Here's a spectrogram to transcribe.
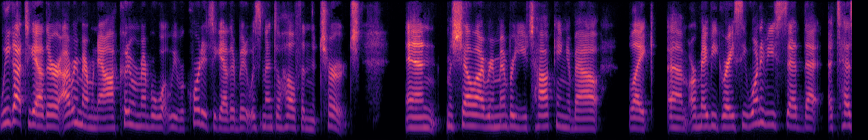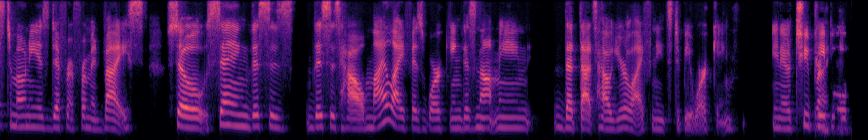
we got together. I remember now, I couldn't remember what we recorded together, but it was mental health in the church. And Michelle, I remember you talking about like um, or maybe Gracie, one of you said that a testimony is different from advice. So saying this is this is how my life is working does not mean that that's how your life needs to be working. You know two people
